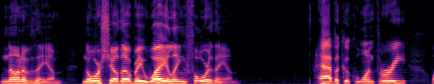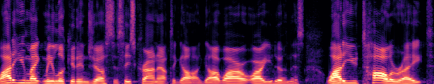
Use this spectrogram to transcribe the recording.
none of them, nor shall there be wailing for them. Habakkuk 1 3, why do you make me look at injustice? He's crying out to God. God, why are, why are you doing this? Why do you tolerate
